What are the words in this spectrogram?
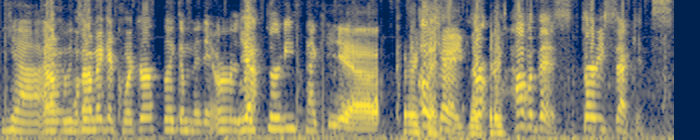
Yeah, That- I would will that make it quicker? like a minute or like Yeah. 30 seconds. Yeah. 30 Okay. seconds. Like, 30 how about this? Thirty seconds.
